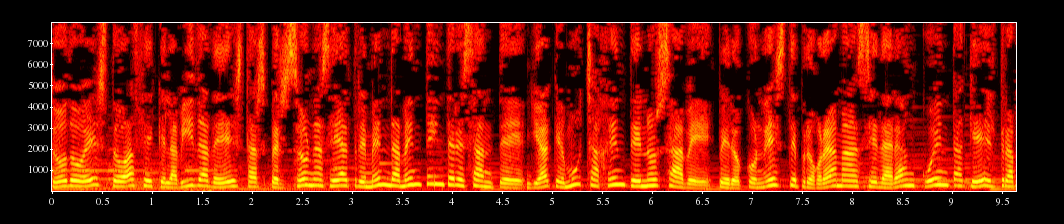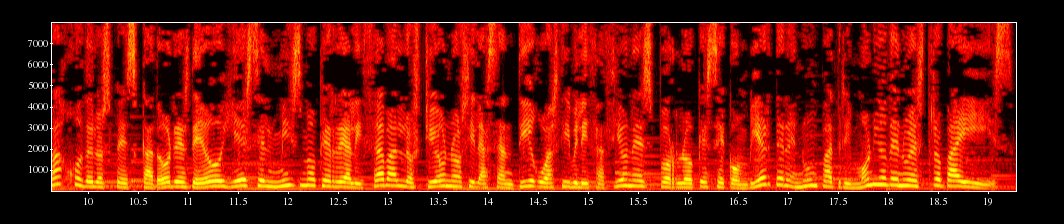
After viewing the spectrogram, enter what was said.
Todo esto hace que la vida de estas personas sea tremendamente interesante, ya que mucha gente no sabe, pero con este programa se darán cuenta que el trabajo de los pescadores de hoy es el mismo que realizaban los chionos y las antiguas civilizaciones por lo que se convierten en un patrimonio de nuestro país.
